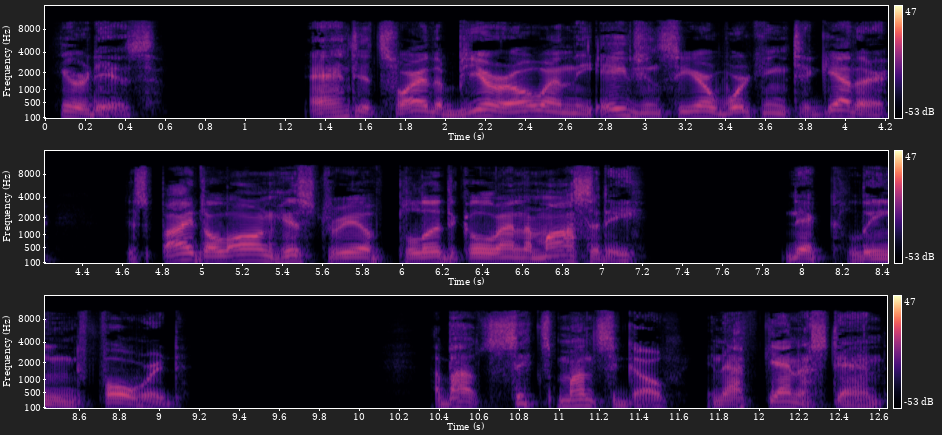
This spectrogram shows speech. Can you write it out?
Here it is. And it's why the Bureau and the agency are working together, despite a long history of political animosity. Nick leaned forward. About six months ago, in Afghanistan,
